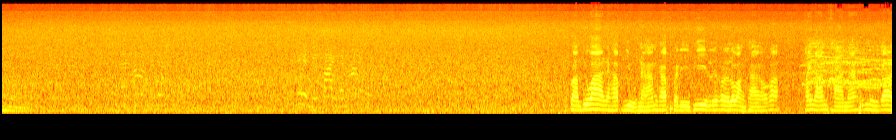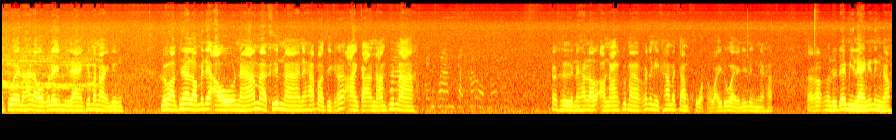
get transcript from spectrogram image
อืมไม่เห็นมีป้ายกันให้เลยความที่ว่านะครับหิวน้ำครับพอดีพี่แล้วก็ระหว่างทางเขาก็ให้น้ำทานนะนิดนึงก็ช่วยให้เราก็ได้มีแรงขึ้นมาหน่อยนึงด้วยความที่เราไม่ได้เอาน้ำมาขึ้นมานะครับปกติเขาอ่านการเอาน้ำขึ้นมา ก็คือนะฮะเราเอาน้ำขึ้นมาก็จะมีค่าประจำขวดเอาไว้ด้วยนิดนึงนะครับแต่ก็คือได้มีแรงนิดนึงเนาะ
